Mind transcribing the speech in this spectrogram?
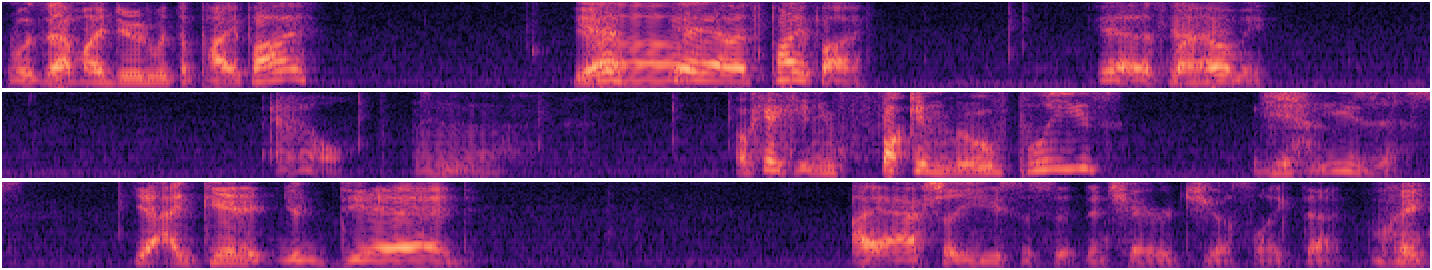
Was that my dude with the pie pie? Yeah, Uh, yeah, yeah, that's pie pie. Yeah, that's my homie. Ow. Ugh. Okay, can you fucking move, please? Yeah. Jesus. Yeah, I get it. You're dead. I actually used to sit in a chair just like that. My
